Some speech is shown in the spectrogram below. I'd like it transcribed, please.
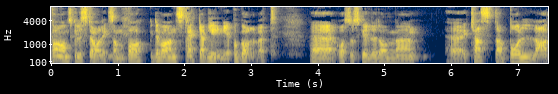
barn skulle stå liksom bak. Det var en streckad linje på golvet. Eh, och så skulle de eh, eh, kasta bollar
